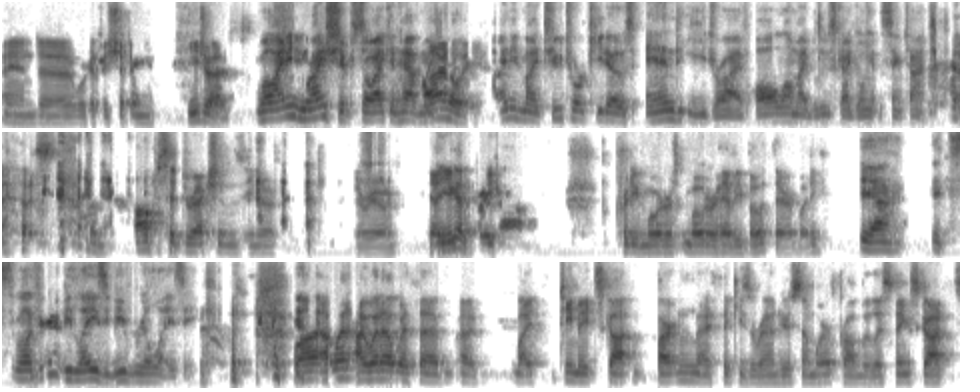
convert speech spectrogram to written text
and uh, we're going to be shipping e-drives. Well, I need mine shipped so I can have my. Finally, I need my two Torqeedos and e-drive all on my blue sky going at the same time. Opposite directions, you know. There we go. Yeah, you got a pretty pretty motor motor heavy boat there, buddy. Yeah, it's well. If you're going to be lazy, be real lazy. well, I went I went out with uh, uh, my teammate Scott Barton. I think he's around here somewhere, probably listening. Scott,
